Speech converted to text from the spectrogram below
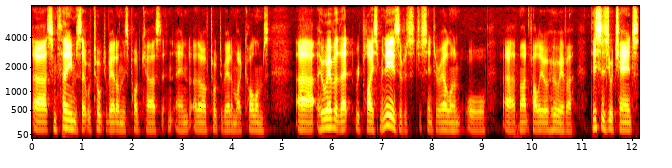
uh, some themes that we've talked about on this podcast and, and that I've talked about in my columns. Uh, whoever that replacement is, if it's Jacinta Allan or uh, Martin Foley or whoever, this is your chance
